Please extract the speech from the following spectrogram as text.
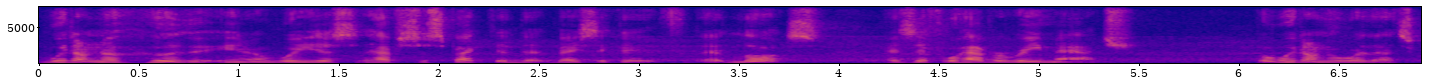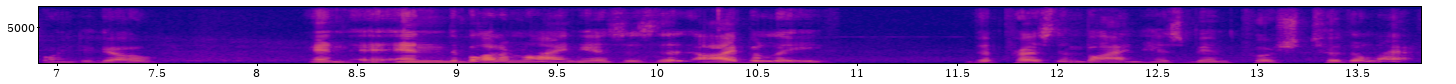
we don't know who the you know we just have suspected that basically it looks as if we'll have a rematch, but we don't know where that's going to go. And and the bottom line is is that I believe that President Biden has been pushed to the left.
